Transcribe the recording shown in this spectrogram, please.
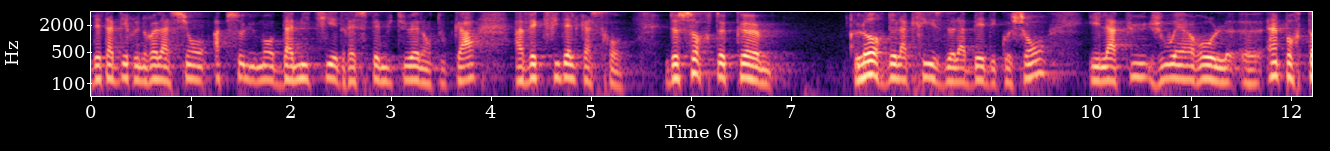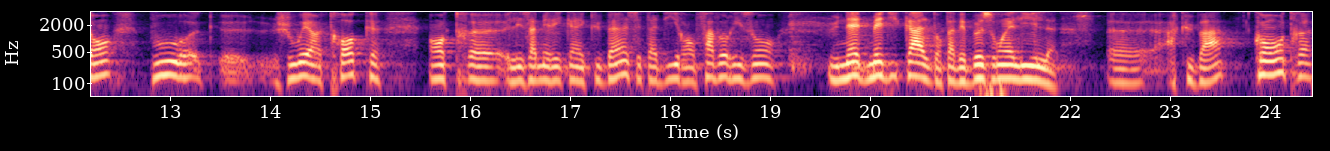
d'établir une relation absolument d'amitié et de respect mutuel en tout cas avec Fidel Castro. De sorte que lors de la crise de la baie des cochons, il a pu jouer un rôle euh, important pour euh, jouer un troc entre euh, les Américains et Cubains, c'est-à-dire en favorisant une aide médicale dont avait besoin l'île à Cuba, contre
